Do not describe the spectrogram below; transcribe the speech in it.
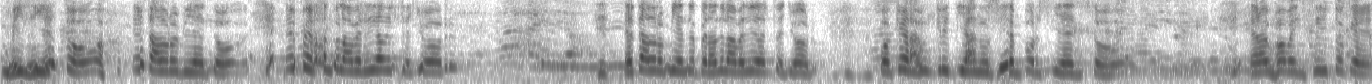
Mi nieto está durmiendo, esperando la venida del Señor. Está durmiendo esperando la venida del Señor, porque era un cristiano 100%. Era un jovencito que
